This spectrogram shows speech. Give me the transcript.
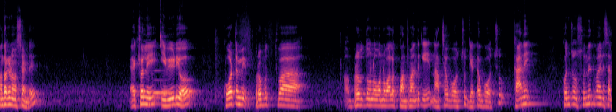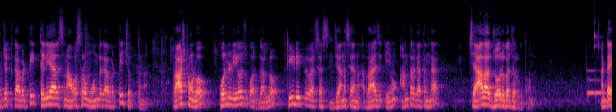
అందరికీ నమస్తే అండి. యాక్చువల్లీ ఈ వీడియో కూటమి ప్రభుత్వ ప్రభుత్వంలో ఉన్న వాళ్ళకి కొంతమందికి నచ్చకపోవచ్చు గిట్టకపోవచ్చు. కానీ కొంచెం సున్నితమైన సబ్జెక్ట్ కాబట్టి తెలియాల్సిన అవసరం ఉంది కాబట్టి చెప్తున్నా. రాష్ట్రంలో కొన్ని నియోజకవర్గాల్లో టీడీపీ వర్సెస్ జనసేన రాజకీయం అంతర్గతంగా చాలా జోరుగా జరుగుతోంది. అంటే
